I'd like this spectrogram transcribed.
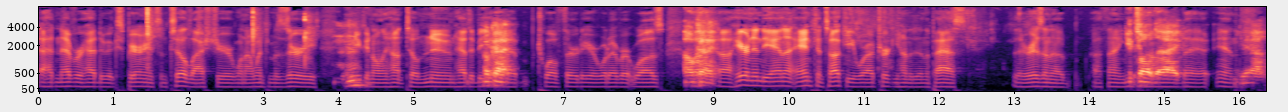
I had never had to experience until last year when I went to Missouri, and you can only hunt till noon. Had to be Mm-hmm. Okay. at twelve thirty or whatever it was. okay. But, uh, here in Indiana and Kentucky, where I've turkey hunted in the past, there isn't a, a thing. You It's all hunt all day. day. And yeah.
